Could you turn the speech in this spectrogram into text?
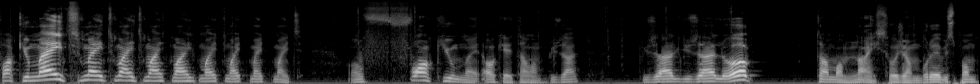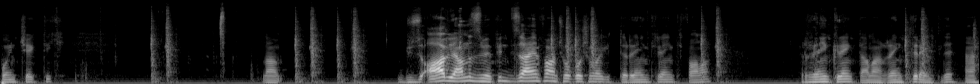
Fuck you mate. Mate mate mate mate mate mate mate mate. Oh fuck you mate. Okey tamam güzel. Güzel güzel. Hop. Tamam nice hocam. Buraya bir spawn point çektik. Lan. Güzel. Abi yalnız map'in dizaynı falan çok hoşuma gitti. Renk renk falan. Renk renk de lan renkli renkli. Heh.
